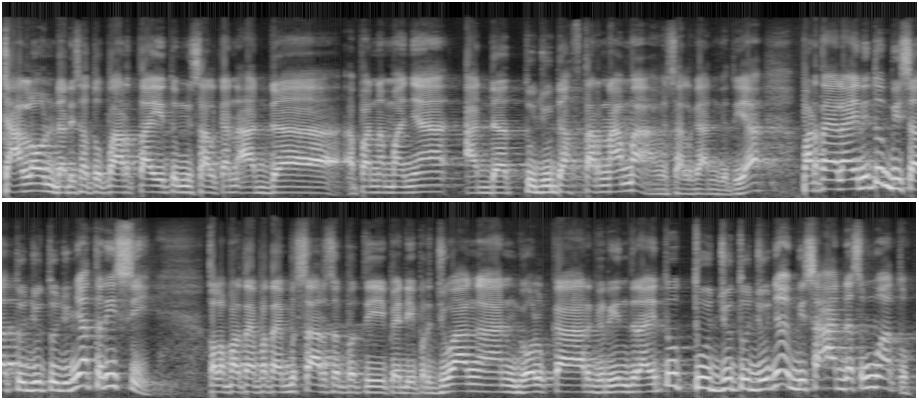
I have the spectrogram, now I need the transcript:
calon dari satu partai itu misalkan ada apa namanya ada tujuh daftar nama misalkan gitu ya. Partai lain itu bisa tujuh-tujuhnya terisi. Kalau partai-partai besar seperti PD Perjuangan, Golkar, Gerindra itu tujuh-tujuhnya bisa ada semua tuh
